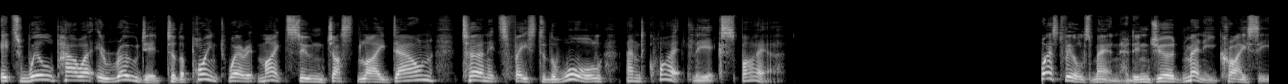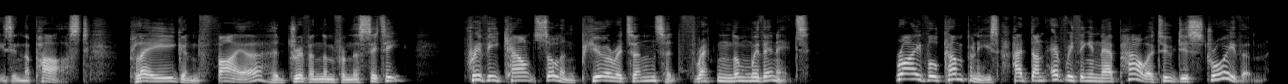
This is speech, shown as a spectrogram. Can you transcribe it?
its willpower eroded to the point where it might soon just lie down, turn its face to the wall, and quietly expire. Westfield's men had endured many crises in the past. Plague and fire had driven them from the city. Privy Council and Puritans had threatened them within it. Rival companies had done everything in their power to destroy them.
